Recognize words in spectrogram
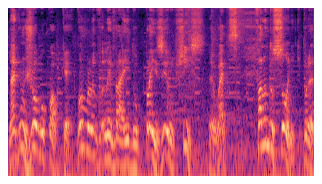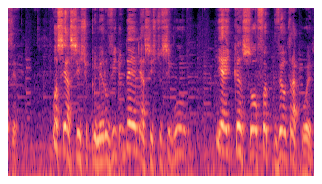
né, de um jogo qualquer. Vamos lembrar aí do Play Zero X, é o X, falando do Sonic, por exemplo. Você assiste o primeiro vídeo dele, assiste o segundo, e aí cansou, foi ver outra coisa.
